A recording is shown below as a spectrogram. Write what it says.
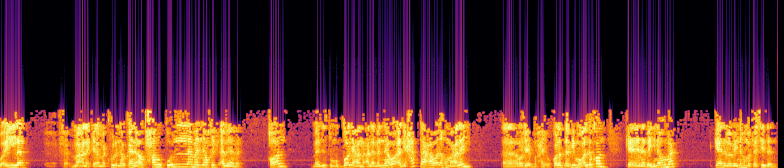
وإلا معنى كلام مكحول أنه كان يطحن كل من يقف أمامه. قال ما زلت مضلعا على من ناوأني حتى عاونهم علي آه، رجاء بن حيوة قال الذهبي معلقا كان بينهما كان ما بينهما فاسدا.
